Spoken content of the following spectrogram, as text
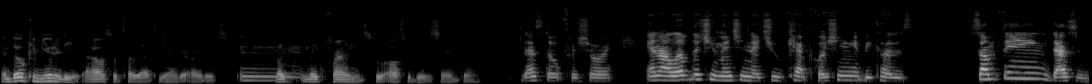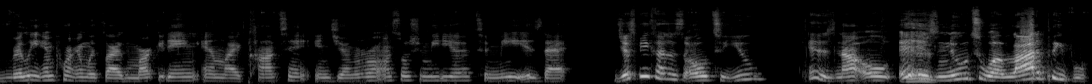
and build community. I also tell that to younger artists. Mm. Like make friends who also do the same thing. That's dope for sure. And I love that you mentioned that you kept pushing it because something that's really important with like marketing and like content in general on social media to me is that just because it's old to you, it is not old. It, is. is new to a lot of people.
